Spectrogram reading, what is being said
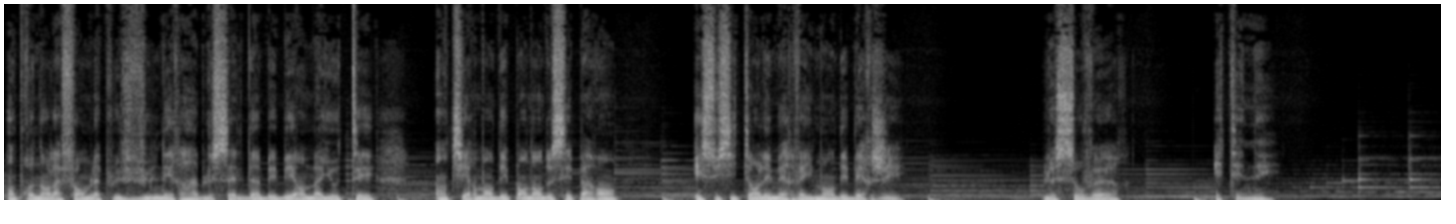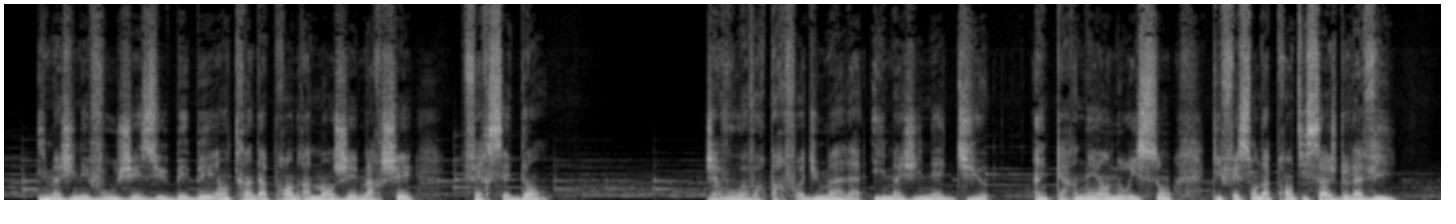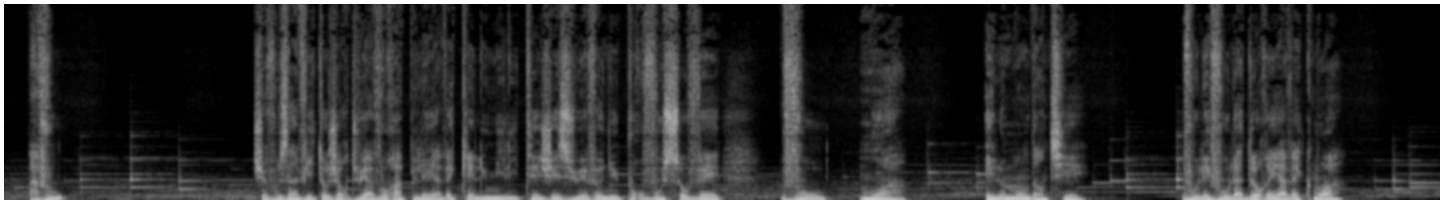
En prenant la forme la plus vulnérable, celle d'un bébé emmailloté, entièrement dépendant de ses parents, et suscitant l'émerveillement des bergers. Le Sauveur était né. Imaginez-vous Jésus bébé en train d'apprendre à manger, marcher, faire ses dents. J'avoue avoir parfois du mal à imaginer Dieu incarné en nourrisson qui fait son apprentissage de la vie. À vous Je vous invite aujourd'hui à vous rappeler avec quelle humilité Jésus est venu pour vous sauver, vous, moi et le monde entier. Voulez-vous l'adorer avec moi?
